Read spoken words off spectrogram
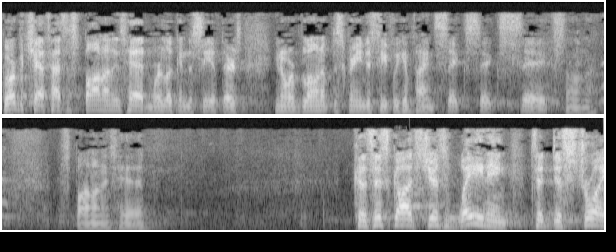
Gorbachev has a spot on his head, and we're looking to see if there's, you know, we're blowing up the screen to see if we can find 666 on the spot on his head. Because this God's just waiting to destroy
